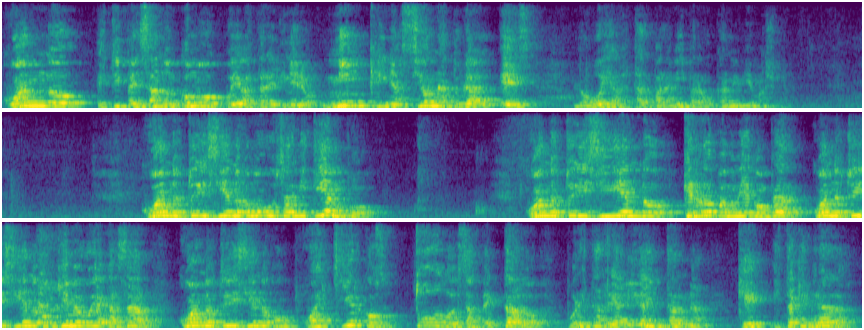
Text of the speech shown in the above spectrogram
cuando estoy pensando en cómo voy a gastar el dinero, mi inclinación natural es, lo voy a gastar para mí, para buscar mi bien mayor. Cuando estoy diciendo cómo voy a usar mi tiempo, cuando estoy decidiendo qué ropa me voy a comprar, cuando estoy decidiendo con quién me voy a casar, cuando estoy diciendo con cualquier cosa, todo es afectado por esta realidad interna que está quebrada.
